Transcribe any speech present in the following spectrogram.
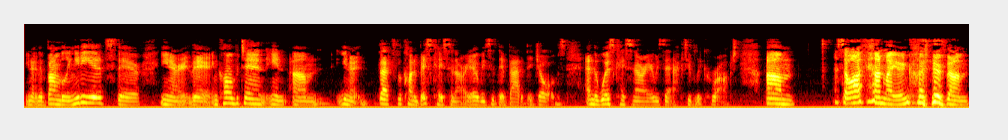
you know, they're bumbling idiots. They're, you know, they're incompetent. In, um, you know, that's the kind of best case scenario is that they're bad at their jobs, and the worst case scenario is they're actively corrupt. Um, so I found my own kind of um,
